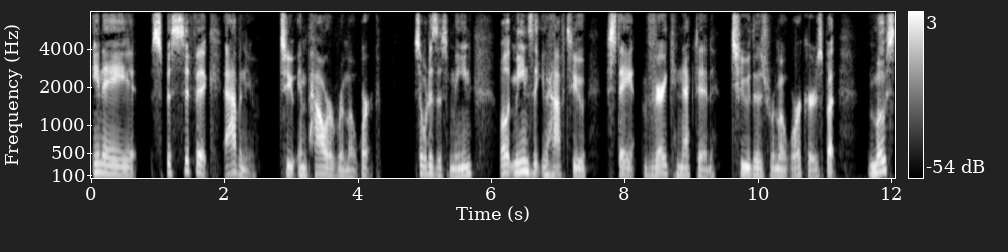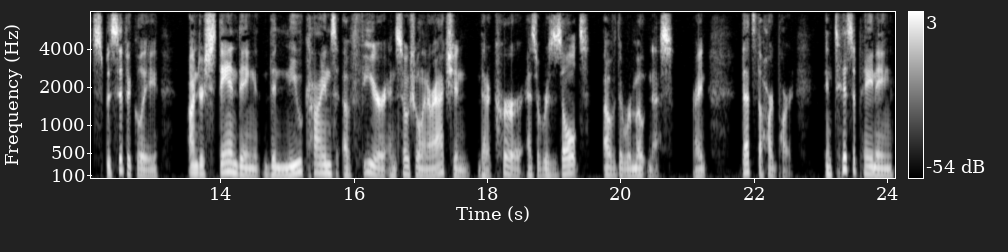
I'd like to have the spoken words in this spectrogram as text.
in a specific avenue to empower remote work. So, what does this mean? Well, it means that you have to stay very connected to those remote workers, but most specifically, understanding the new kinds of fear and social interaction that occur as a result of the remoteness, right? That's the hard part. Anticipating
